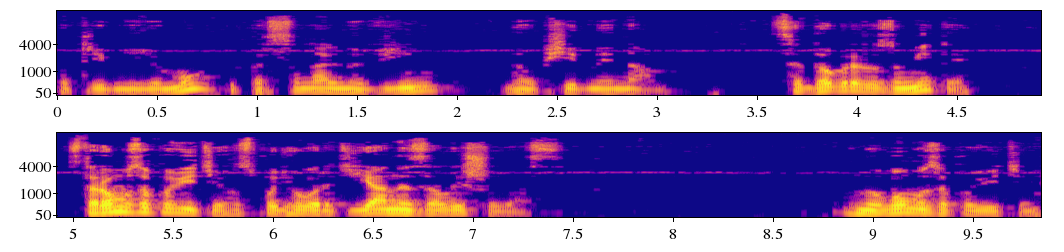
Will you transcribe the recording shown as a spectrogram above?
Потрібні йому і персонально він необхідний нам. Це добре розуміти. В старому заповіті Господь говорить: Я не залишу вас. В новому заповіті,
